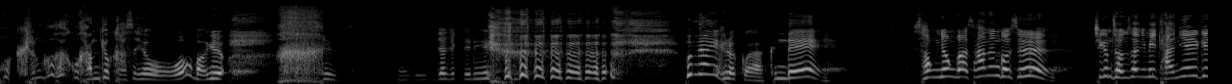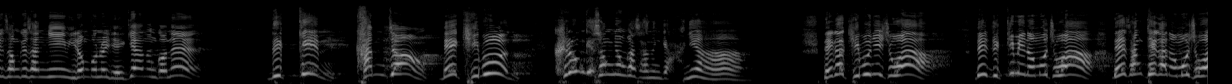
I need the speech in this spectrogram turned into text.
뭐 그런 거 갖고 감격하세요. 막 이래. 아, 네, 이제 이 자식들이 분명히 그럴 거야. 근데 성령과 사는 것은 지금 전사님이 다니엘긴 선교사님 이런 분을 얘기하는 거는 느낌, 감정, 내 기분 그런 게 성령과 사는 게 아니야. 내가 기분이 좋아. 내 느낌이 너무 좋아. 내 상태가 너무 좋아.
